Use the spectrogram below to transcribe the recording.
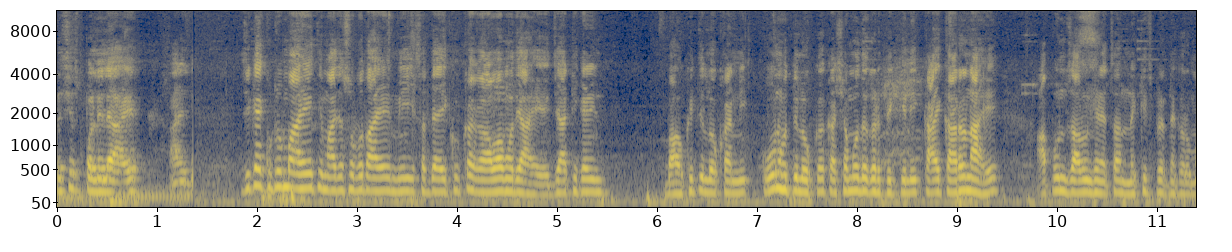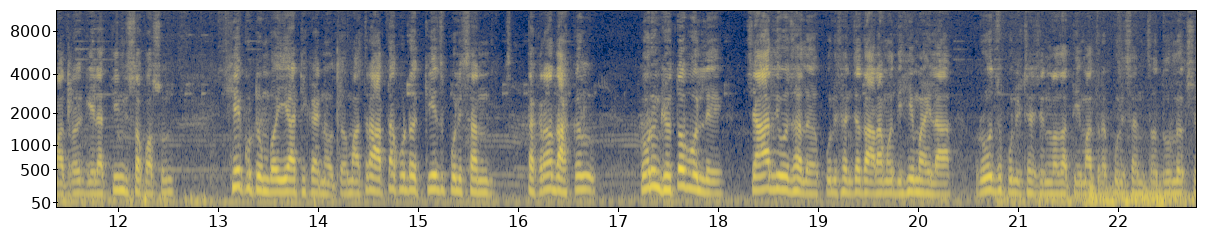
तसेच पडलेले आहेत. आणि जे काही कुटुंब आहे ती माझ्यासोबत आहे. मी सध्या एकुका गावामध्ये आहे. ज्या ठिकाणी भावकीतील लोकांनी कोण होते लोक कशामुळे दगडफेक केली काय कारण आहे आपण जाणून घेण्याचा नक्कीच प्रयत्न करू. मात्र गेल्या तीन दिवसापासून हे कुटुंब या ठिकाणी होतं मात्र आता कुठं केज पोलिसां तक्रार दाखल करून घेतो बोलले चार दिवस झालं पोलिसांच्या दारामध्ये ही महिला रोज पोलीस स्टेशनला जाते. मात्र पोलिसांचं दुर्लक्ष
